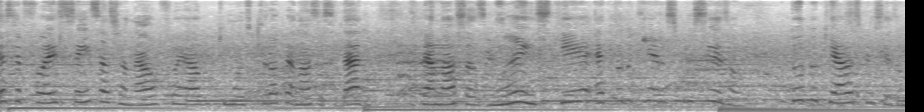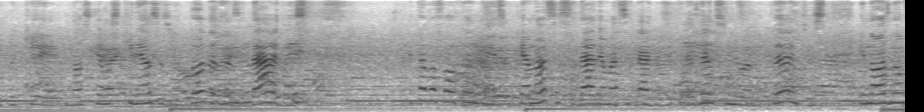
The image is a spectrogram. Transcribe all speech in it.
Palestra foi sensacional, foi algo que mostrou para a nossa cidade e para nossas mães que é tudo que eles precisam, tudo que elas precisam, porque nós temos crianças de todas as idades e estava faltando isso, porque a nossa cidade é uma cidade de 300 mil habitantes e nós não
